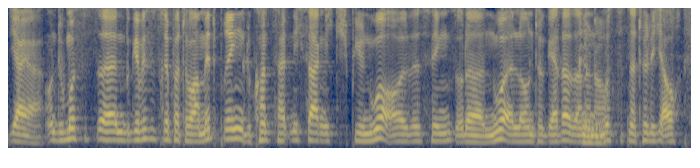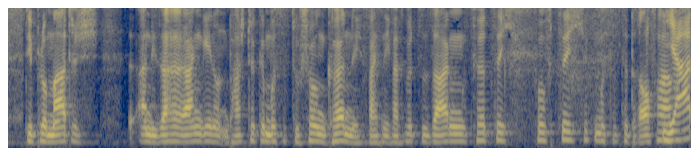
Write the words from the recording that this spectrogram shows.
ja, ja. Und du musstest äh, ein gewisses Repertoire mitbringen. Du konntest halt nicht sagen, ich spiele nur All the Things oder nur Alone Together, sondern genau. du musstest natürlich auch diplomatisch an die Sache rangehen und ein paar Stücke musstest du schon können. Ich weiß nicht, was würdest du sagen? 40, 50 musstest du drauf haben? Ja,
